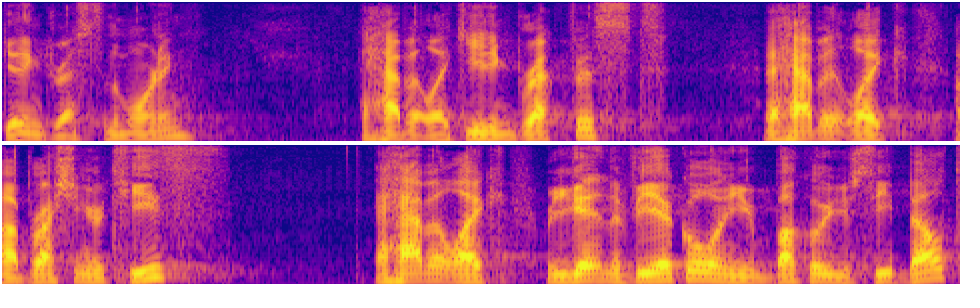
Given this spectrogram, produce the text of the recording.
getting dressed in the morning, a habit like eating breakfast, a habit like uh, brushing your teeth, a habit like when you get in the vehicle and you buckle your seatbelt.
